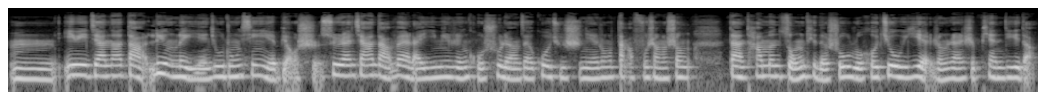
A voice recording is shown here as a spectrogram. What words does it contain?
嗯，因为加拿大另类研究中心也表示，虽然加拿大外来移民人口数量在过去十年中大幅上升，但他们总体的收入和就业仍然是偏低的。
